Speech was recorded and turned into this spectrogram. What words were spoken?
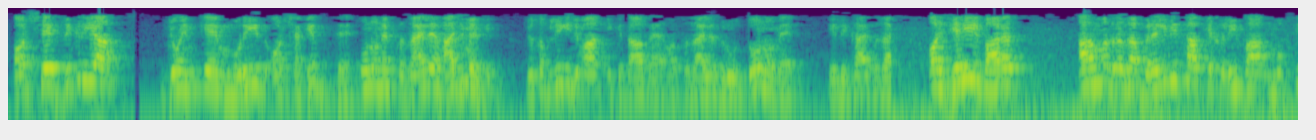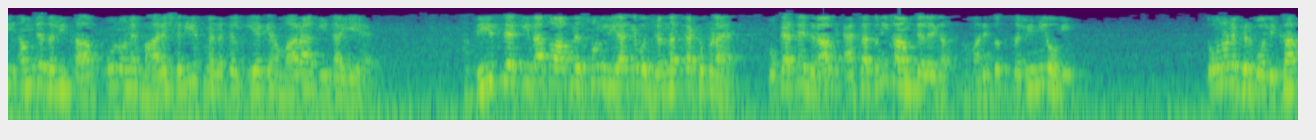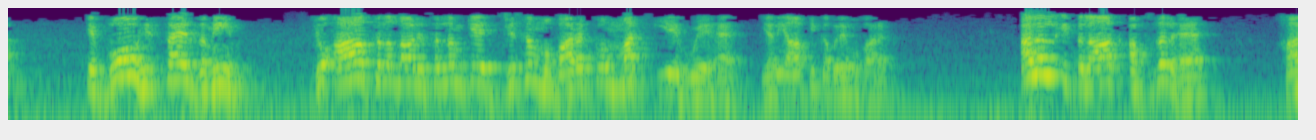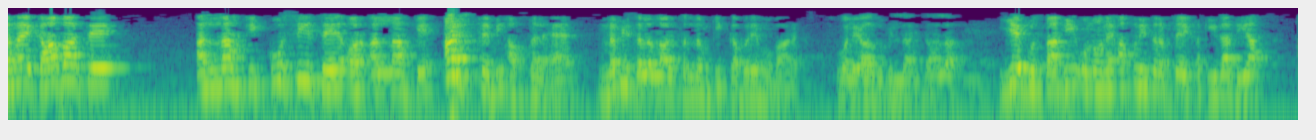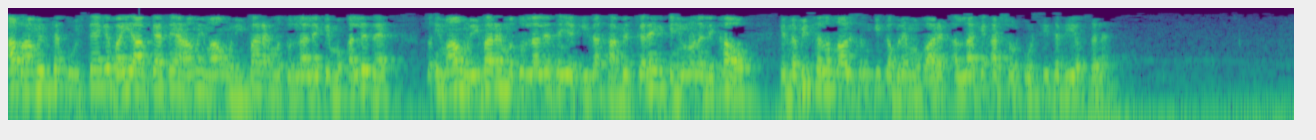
اور شیخ ذکریہ، جو ان کے مرید اور شگرد تھے، انہوں نے فضائل حج میں بھی جو تبلیغی جماعت کی کتاب ہے اور فضائل درود دونوں میں یہ لکھا ہے فضائل اور یہی عبارت احمد رضا بریلوی صاحب کے خلیفہ مفتی امجد علی صاحب، انہوں نے بہار شریف میں نقل کیا کہ ہمارا عقیدہ یہ ہے۔ حدیث سے عقیدہ تو آپ نے سن لیا کہ وہ جنت کا ٹکڑا ہے۔ وہ کہتے ہیں، جناب، ایسا تو نہیں کام چلے گا، ہماری تو تسلی نہیں ہوگی۔ تو انہوں نے پھر وہ لکھا کہ وہ حصہ زمین جو آپ صلی اللہ علیہ وسلم کے جسم مبارک کو مس کیے ہوئے ہے یعنی آپ کی قبر مبارک۔ الل اطلاق افضل ہے خانہ کعبہ سے، اللہ کی کرسی سے اور اللہ کے عرش سے بھی افضل ہے۔ نبی صلی اللہ علیہ وسلم کی قبر مبارک۔ ولی اللہ تعالی۔ یہ گستاخی انہوں نے اپنی طرف سے ایک عقیدہ دیا۔ اب ہم ان سے پوچھتے ہیں کہ بھائی آپ کہتے ہیں ہم امام منیفا رحمۃ اللہ علیہ کے مقلد ہیں۔ تو امام منیفا رحمۃ اللہ علیہ سے یہ عقیدہ ثابت کریں کہ کہیں انہوں نے لکھا ہو کہ نبی صلی اللہ علیہ وسلم کی قبر مبارک اللہ کے عرش اور کرسی سے بھی افضل ہے۔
